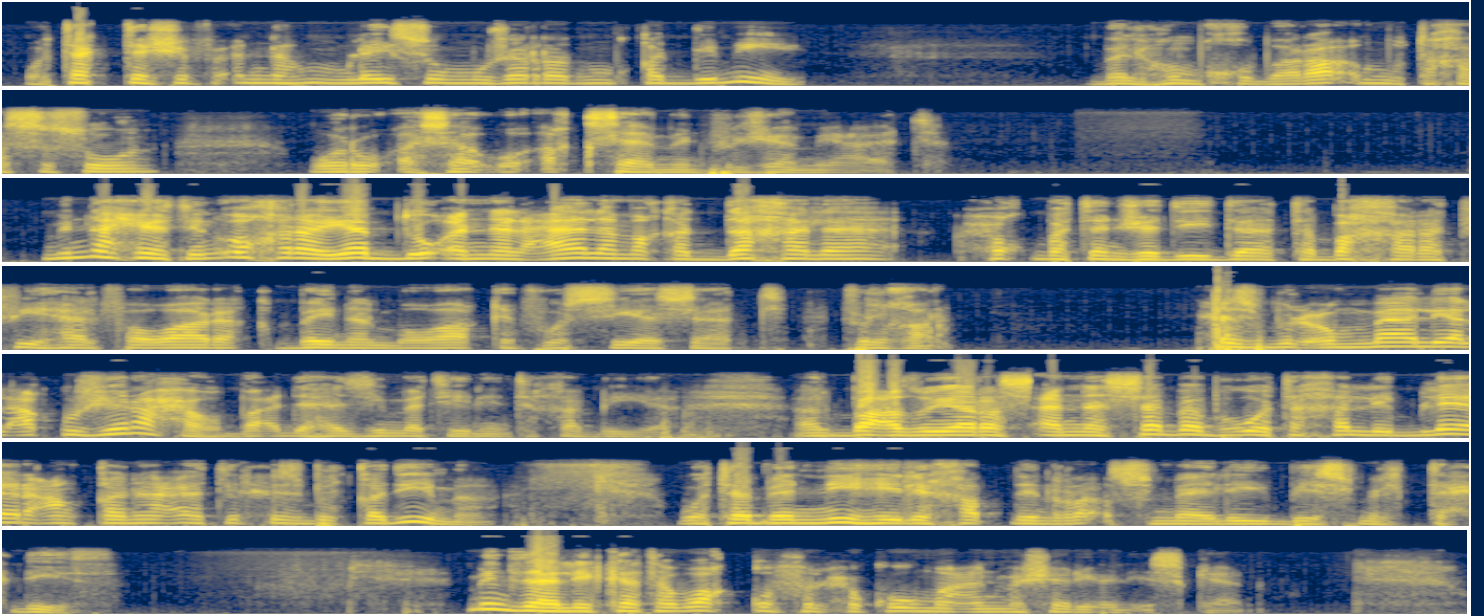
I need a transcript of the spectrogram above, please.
وتكتشف أنهم ليسوا مجرد مقدمين بل هم خبراء متخصصون ورؤساء أقسام في الجامعات. من ناحية أخرى يبدو أن العالم قد دخل حقبة جديدة تبخرت فيها الفوارق بين المواقف والسياسات في الغرب. حزب العمال يلعق جراحه بعد هزيمته الانتخابية. البعض يرى أن السبب هو تخلي بلير عن قناعات الحزب القديمة وتبنيه لخط رأسمالي باسم التحديث. من ذلك توقف الحكومة عن مشاريع الإسكان.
